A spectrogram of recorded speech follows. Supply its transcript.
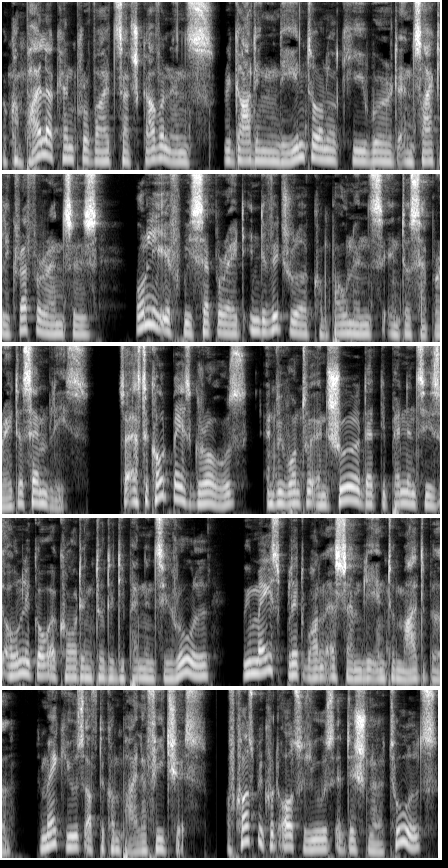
A compiler can provide such governance regarding the internal keyword and cyclic references only if we separate individual components into separate assemblies. So as the codebase grows, and we want to ensure that dependencies only go according to the dependency rule, we may split one assembly into multiple to make use of the compiler features. Of course, we could also use additional tools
